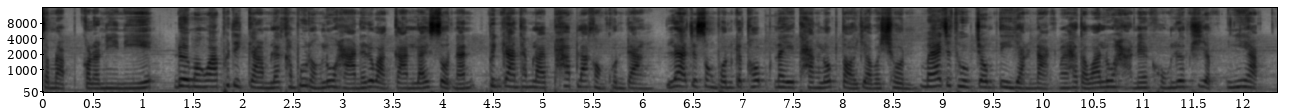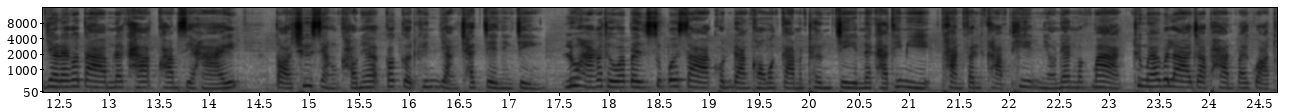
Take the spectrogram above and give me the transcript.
สำหรับกรณีนี้ โดยมองว่าพฤติกรรมและคำพูดของลู่หานในระหว่างการไลฟ์สดนั้น เป็นการทำลายภาพลักษณ์ของคนดัง และจจะส่งผลกระทบในทางลบต่อเยาวชน แม้จะถูกโจมตีอย่างหนักนะคะแต่ว่าลู่หานเนี่ยคงเลือกที่จะเงียบ อย่างไรก็ตามนะคะ ความเสียหาย ต่อชื่อเสียงของเขาเนี่ยก็เกิดขึ้นอย่างชัดเจนจริง ๆ ลู่หานก็ถือว่าเป็นซูเปอร์สตาร์คนดังของวงการบันเทิงจีนนะคะ ที่มีฐานแฟนคลับที่เหนียวแน่นมากๆ ถึงแม้เวลาจะผ่านไปกว่าท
